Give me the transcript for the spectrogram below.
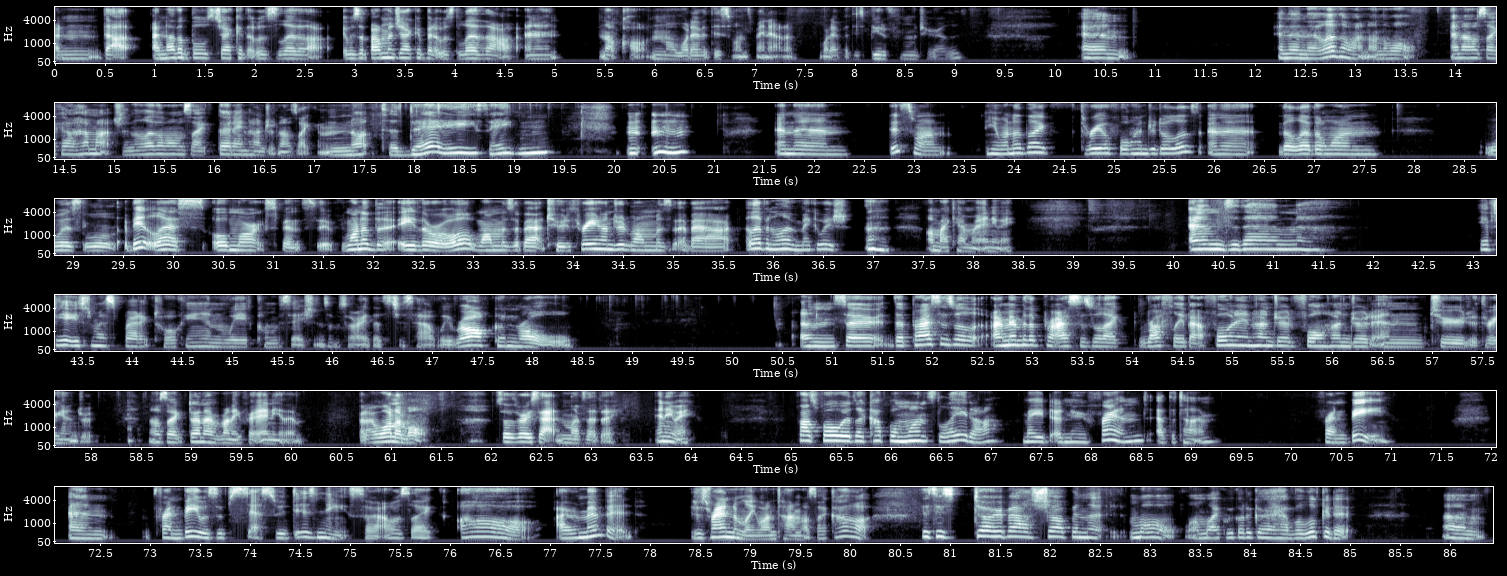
and that another bull's jacket that was leather. It was a bummer jacket, but it was leather and not cotton or whatever this one's made out of, whatever this beautiful material is. And and then the leather one on the wall. And I was like, oh, how much? And the leather one was like thirteen hundred. And I was like, not today, Satan. Mm-mm. And then this one, he wanted like three or four hundred dollars, and then the leather one was a bit less or more expensive. One of the either or. One was about two to three hundred. One was about eleven eleven. Make a wish on my camera anyway. And then you have to get used to my sporadic talking and weird conversations. I'm sorry, that's just how we rock and roll. And so the prices were, I remember the prices were like roughly about 1400 400 and 2 to 300 and I was like, don't have money for any of them, but I want them all. So I was very sad and left that day. Anyway, fast forward a couple months later, made a new friend at the time, friend B. And friend B was obsessed with Disney. So I was like, oh, I remembered. Just randomly one time, I was like, oh, there's this dope ass shop in the mall. I'm like, we got to go have a look at it. Um,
